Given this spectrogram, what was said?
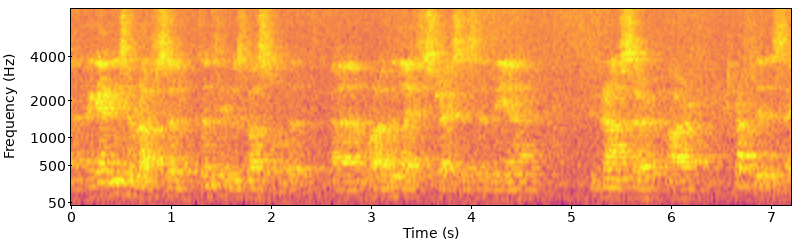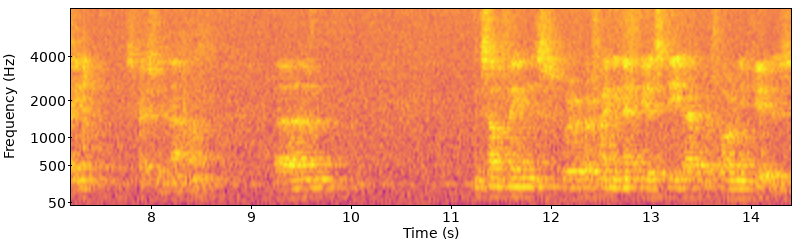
Uh, again, these are rough, so don't take them as gospel, but uh, what I would like to stress is that the, uh, the graphs are, are roughly the same, especially in that one. Um, in some things, we're, we're finding FBSD outperforming Fuse.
